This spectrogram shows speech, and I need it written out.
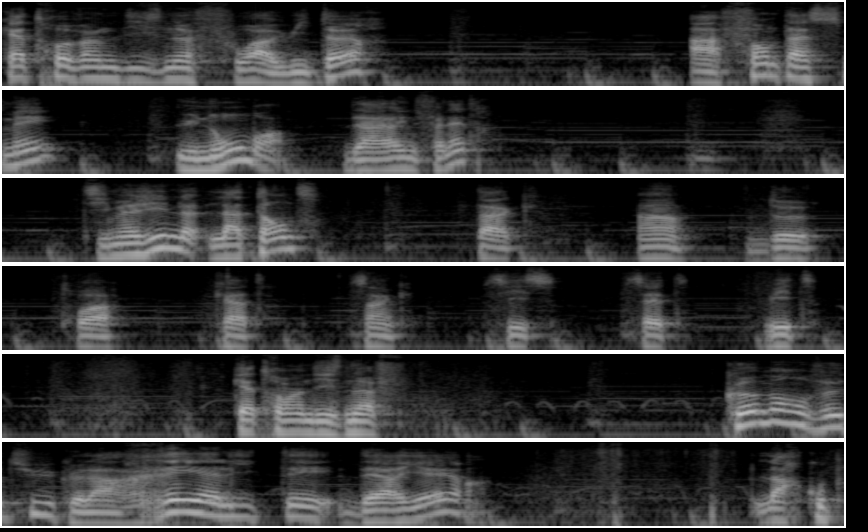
99 fois 8 heures à fantasmer une ombre derrière une fenêtre? T'imagines l'attente? Tac. 1, 2, 3, 4, 5, 6, 7, 8, 99. Comment veux-tu que la réalité derrière la recoupe?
